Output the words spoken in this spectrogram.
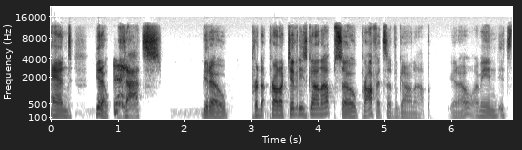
and, you know, that's, you know, pro- productivity's gone up, so profits have gone up, you know? I mean, it's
